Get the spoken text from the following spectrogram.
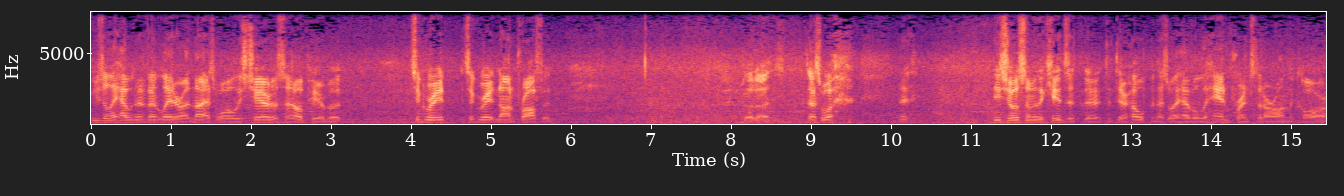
Usually, they have an event later at night. That's why all these chairs are set up here. But it's a great, it's a great nonprofit. But uh, that's why he shows some of the kids that they're that they're helping. That's why I have all the handprints that are on the car.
